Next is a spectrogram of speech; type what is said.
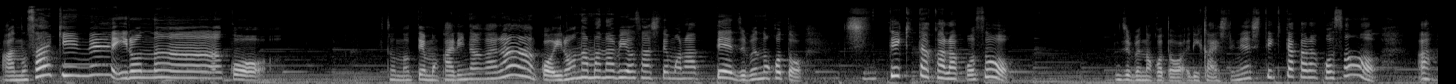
あの最近ねいろんなこう人の手も借りながらこういろんな学びをさせてもらって自分のことを知ってきたからこそ自分のことを理解してねしてきたからこそあ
